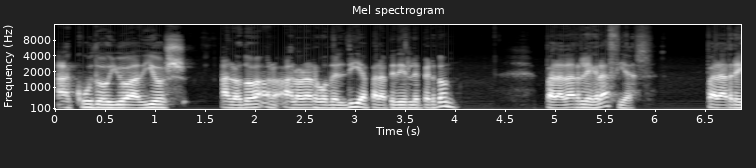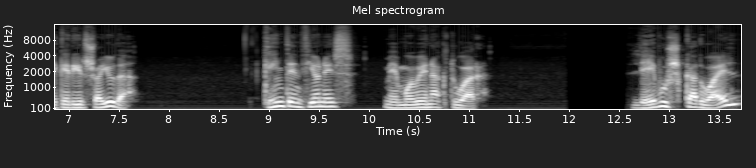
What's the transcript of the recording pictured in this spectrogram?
acudo yo a Dios a lo, a lo largo del día para pedirle perdón, para darle gracias, para requerir su ayuda. ¿Qué intenciones me mueven a actuar? ¿Le he buscado a él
